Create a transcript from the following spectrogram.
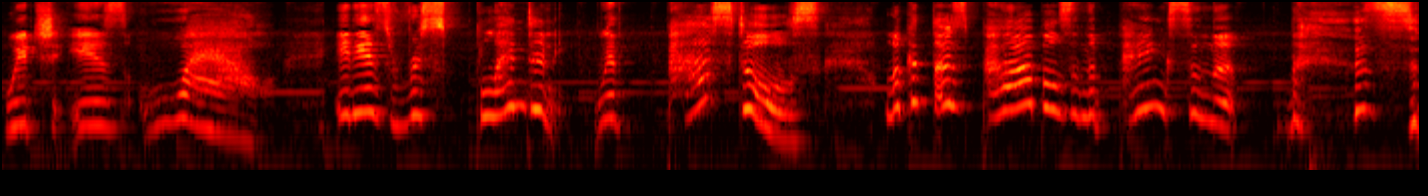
which is, wow, it is resplendent with pastels. Look at those purples and the pinks and the... it's so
